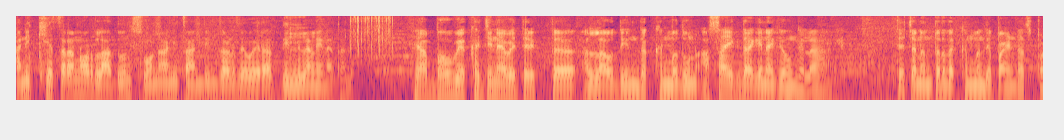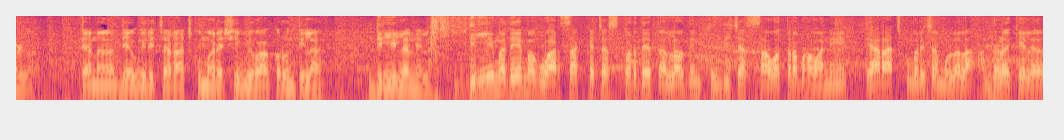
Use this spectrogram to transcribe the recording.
आणि खेचरांवर लादून सोनं आणि चांदी जडजवैरात दिल्लीला नेण्यात आले. ह्या भव्य खजिन्याव्यतिरिक्त अल्लाउद्दीन दख्खनमधून असा एक दागिना घेऊन गेला त्याच्यानंतर दख्खनमध्ये पायंडाच पडला. त्यानं देवगिरीच्या राजकुमाराशी विवाह करून तिला दिल्लीला नेला. दिल्लीमध्ये मग वारसा हक्काच्या स्पर्धेत अल्लाउद्दीन खिल्दीच्या सावत्र भावाने या राजकुमारीच्या मुलाला आंधळं केलं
